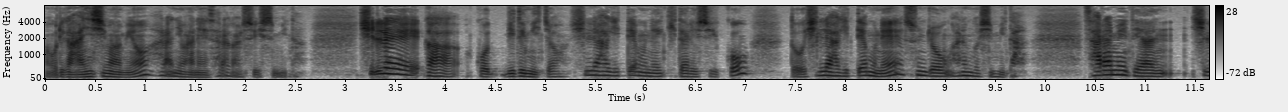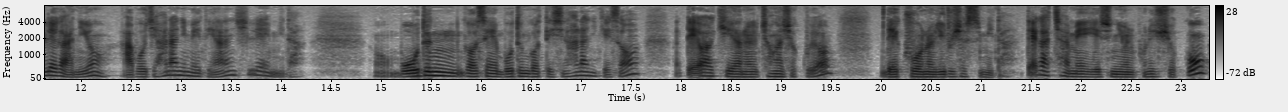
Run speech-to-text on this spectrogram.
우리가 안심하며 하나님 안에 살아갈 수 있습니다. 신뢰가 곧 믿음이죠. 신뢰하기 때문에 기다릴 수 있고 또 신뢰하기 때문에 순종하는 것입니다. 사람에 대한 신뢰가 아니요 아버지 하나님에 대한 신뢰입니다. 어, 모든 것의 모든 것 대신 하나님께서 때와 기한을 정하셨고요. 내 구원을 이루셨습니다. 때가 참에 예수님을 보내주셨고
